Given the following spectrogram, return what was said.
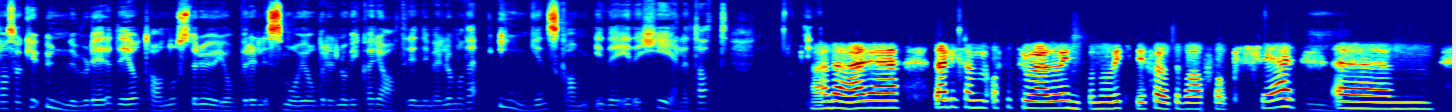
man skal ikke undervurdere det å ta noen strøjobber eller småjobber eller noen vikariater innimellom. Og det er ingen skam i det i det hele tatt. Nei, det er, eh, det er liksom Og så tror jeg du var inne på noe viktig i forhold til hva folk ser. Mm. Um,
